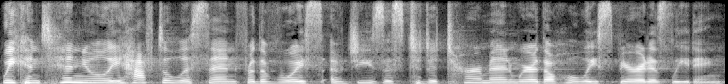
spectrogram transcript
We continually have to listen for the voice of Jesus to determine where the Holy Spirit is leading.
